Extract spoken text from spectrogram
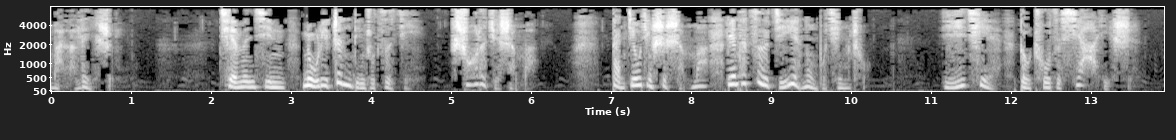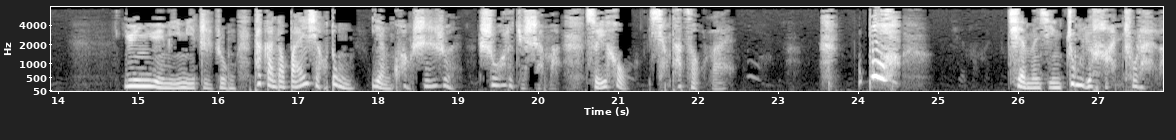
满了泪水。钱文新努力镇定住自己，说了句什么。但究竟是什么，连他自己也弄不清楚。一切都出自下意识。晕晕迷迷之中，他感到白小洞眼眶湿润，说了句什么，随后向他走来。不，钱文新终于喊出来了，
